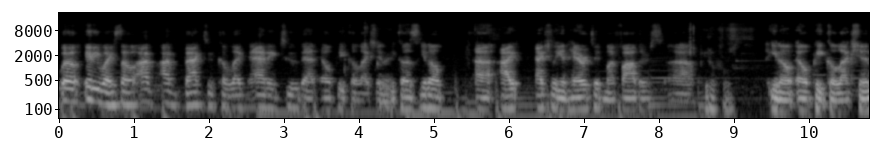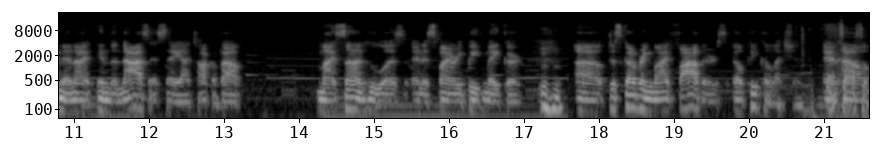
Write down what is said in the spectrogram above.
Well, anyway, so I'm I'm back to collect adding to that LP collection Great. because you know uh, I actually inherited my father's uh, Beautiful. you know LP collection, and I in the Nas essay I talk about my son who was an aspiring beat maker hmm uh, discovering my father's LP collection and That's how awesome.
